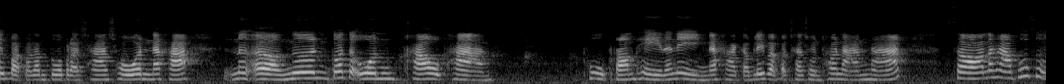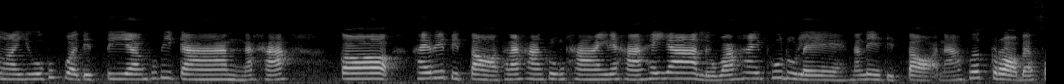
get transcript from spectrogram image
ขบัตรประจำตัวประชาชนนะคะเเเงินก็จะโอนเข้าผ่านผูกพร้อมเพย์นั่นเองนะคะ กับเลขบัตรประชาชนเท่านั้นนะ สองนะคะผู้สูงอายุผู้ป่วยติดเตียง ผู้พิการนะคะ ก็ให้รีบติดต่อธนาคารกรุงไทยนะคะ ให้ญาติหรือว่าให้ผู้ดูแลนั่นเองติดต่อนะเพื่อกรอกแบบฟ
